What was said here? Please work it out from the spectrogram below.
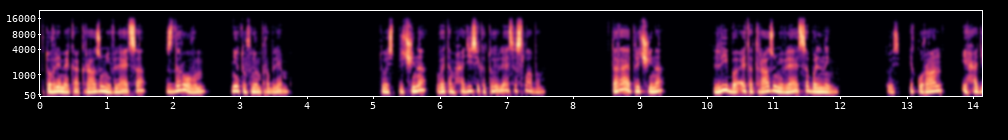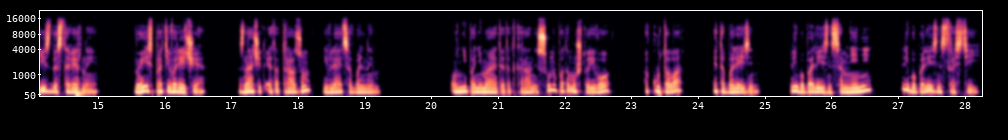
В то время как разум является здоровым, нету в нем проблем. То есть причина в этом хадисе, который является слабым. Вторая причина – либо этот разум является больным. То есть и Коран, и хадис достоверные. Но есть противоречие значит этот разум является больным. Он не понимает этот Коран и Суну, потому что его окутала эта болезнь. Либо болезнь сомнений, либо болезнь страстей.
